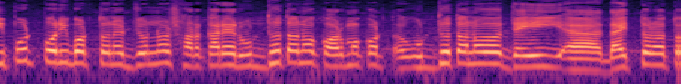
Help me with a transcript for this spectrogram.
রিপোর্ট পরিবর্তনের জন্য সরকারের ঊর্ধ্বতন কর্মকর্তা, ঊর্ধ্বতন যেই দায়িত্বরত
